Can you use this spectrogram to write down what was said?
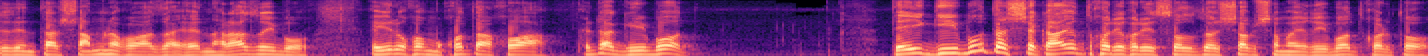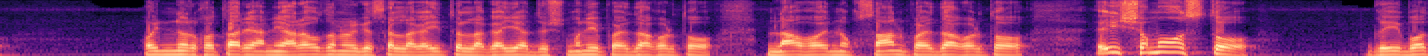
যদি তার সামনে খাওয়া যায় হে নারাজ হইব এইরকম কথা খাওয়া এটা গিবত। তো এই গিবত আর শেখায়ত করে করে চলতো সব সময় গিবত করতো। অন্যর কথারে আনি আরও জনের গেছে লাগাইতো লাগাইয়া দুশ্মনী পয়দা করতো না হয় নোকসান পয়দা করতো। এই সমস্ত গিবত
